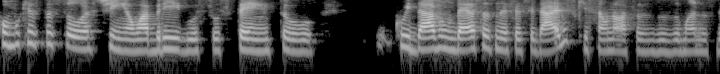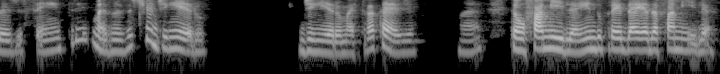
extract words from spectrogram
como que as pessoas tinham abrigo, sustento, cuidavam dessas necessidades, que são nossas dos humanos desde sempre, mas não existia dinheiro. Dinheiro é uma estratégia. Né? Então, família, indo para a ideia da família.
